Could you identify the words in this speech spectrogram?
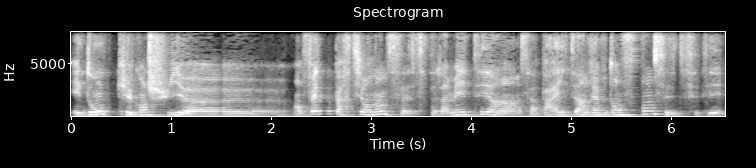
Et donc, quand je suis euh, en fait partie en Inde, ça n'a jamais été un, ça pas été un rêve d'enfant. C'était,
